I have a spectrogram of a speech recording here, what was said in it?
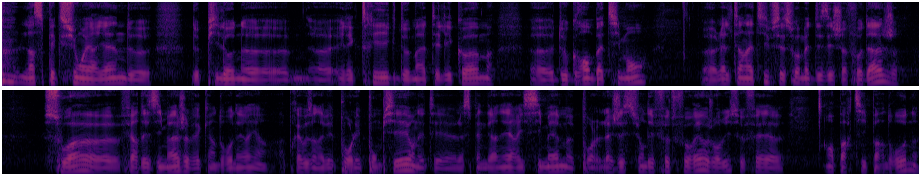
l'inspection aérienne de, pylônes euh, euh, électriques, de mâts télécom, de grands bâtiments, l'alternative c'est soit mettre des échafaudages, soit faire des images avec un drone aérien. Après, vous en avez pour les pompiers. On était la semaine dernière ici même pour la gestion des feux de forêt. Aujourd'hui, se fait en partie par drone.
